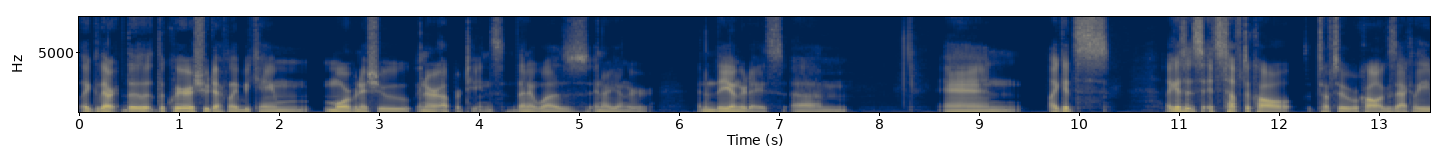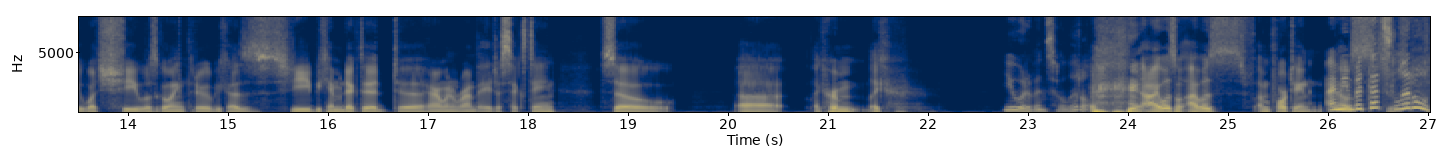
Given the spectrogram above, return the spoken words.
like the, the the queer issue definitely became more of an issue in our upper teens than it was in our younger in the younger days, um, and like it's I guess it's it's tough to call tough to recall exactly what she was going through because she became addicted to heroin around the age of 16 so uh like her like You would have been so little. I was I was I'm 14 I mean, was- but that's little.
